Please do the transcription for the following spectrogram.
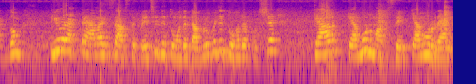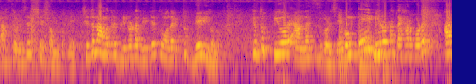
একদম পিওর একটা অ্যানালাইসিসে আসতে পেরেছি যে তোমাদের ডাব্লিউবিজি দু হাজার পঁচিশে কার কেমন মার্কসে কেমন র্যাঙ্ক আসতে চলেছে সে সম্পর্কে। সেজন্য আমাদের ভিডিওটা দিতে তোমাদের একটু দেরি হলো। কিন্তু পিওর অ্যানালাইসিস করেছি এবং এই ভিডিওটা দেখার পরে আর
